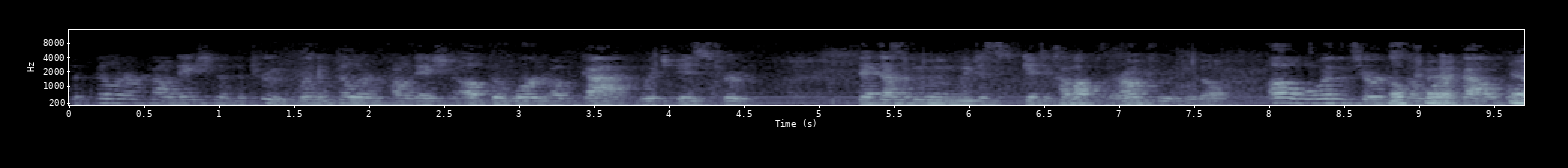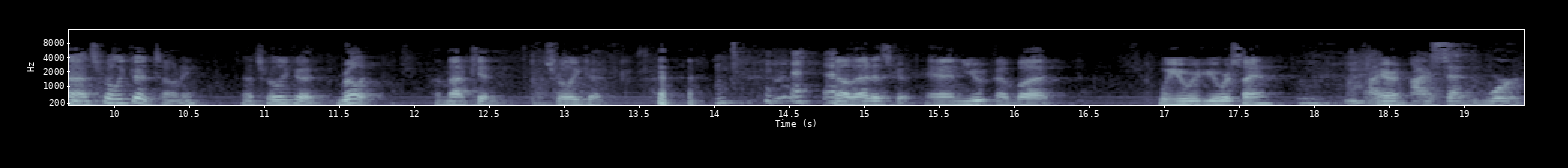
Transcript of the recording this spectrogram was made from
The pillar and foundation of the truth. We're the pillar and foundation of the Word of God, which is truth. That doesn't mean we just get to come up with our own truth. We go, oh, well, we're the church, so Okay. we're infallible. Yeah, that's really good, Tony. That's really good. Really, I'm not kidding. That's really good. no, that is good. And you, uh, but well, you were you were saying, I, Aaron? I said the word.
